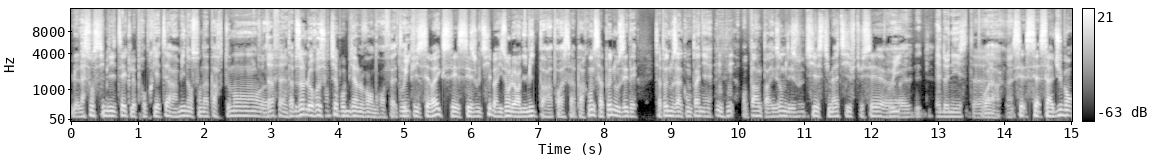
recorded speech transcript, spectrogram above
le, la sensibilité que le propriétaire a mis dans son appartement. Tout à fait. Euh, tu as besoin de le ressentir pour bien le vendre, en fait. Oui. Et puis c'est vrai que ces, ces outils, bah, ils ont leurs limites par rapport à ça. Par contre, ça peut nous aider. Ça peut nous accompagner. Mm -hmm. On parle par exemple des outils estimatifs, tu sais. Euh, oui. Hédonistes. Euh, voilà. Ouais. C est, ça a du bon.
